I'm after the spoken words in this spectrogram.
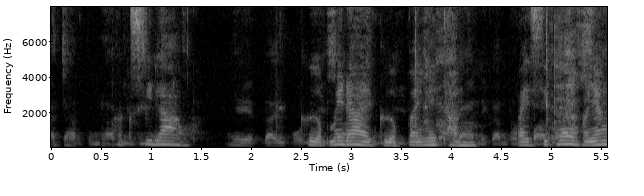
อาจารย์ผมถามผักจริงๆซีลาวเหตุใดคนเกือบไม่ได้อีสานเกือบไปไม่ทันในการทำไป10โมงก็ยัง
